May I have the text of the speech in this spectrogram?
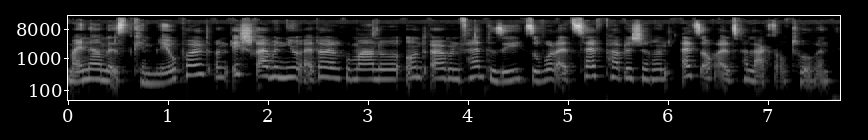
Mein Name ist Kim Leopold und ich schreibe New Adult Romane und Urban Fantasy sowohl als Self-Publisherin als auch als Verlagsautorin.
